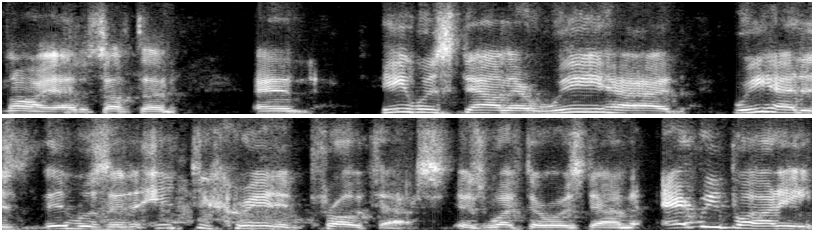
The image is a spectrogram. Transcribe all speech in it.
no, I had something. and he was down there. We had we had it was an integrated protest is what there was down there. Everybody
